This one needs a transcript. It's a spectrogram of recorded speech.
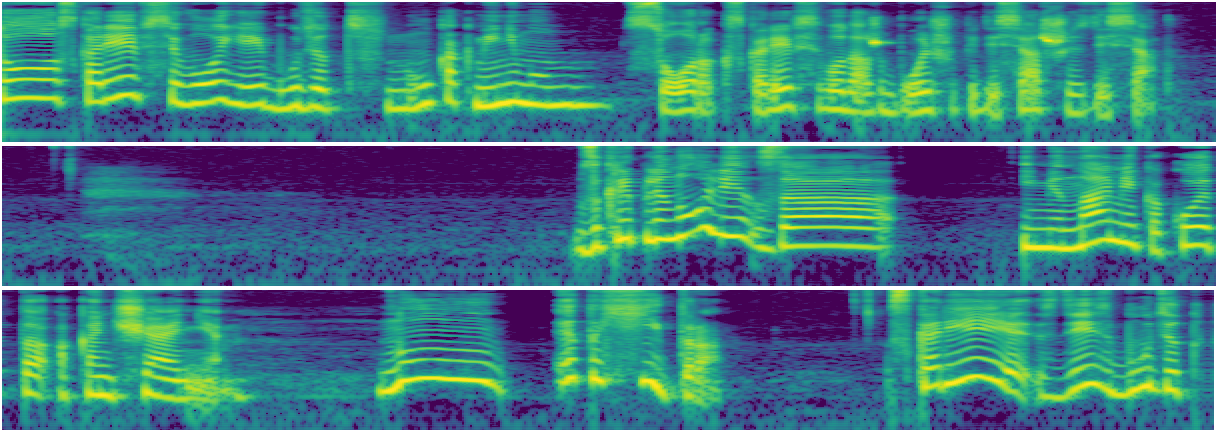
то, скорее всего, ей будет, ну, как минимум 40, скорее всего, даже больше, 50-60. Закреплено ли за именами какое-то окончание. Ну, это хитро. Скорее здесь будет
